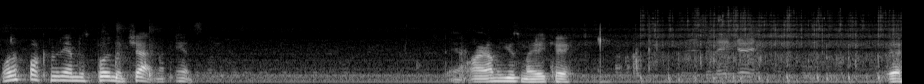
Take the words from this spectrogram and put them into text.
What the fuck who I'm just put in the chat and I can't see? Damn, alright, I'm gonna use my AK. It's an AK. Yeah.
